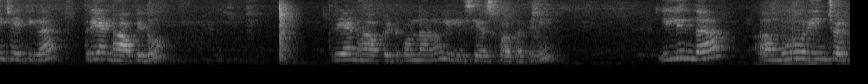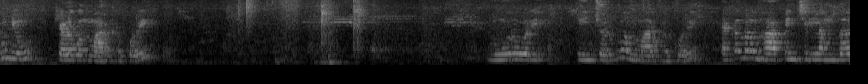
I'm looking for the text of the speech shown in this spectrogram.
ಇಂಚ್ ಐತಿ ಈಗ. ತ್ರೀ ಆ್ಯಂಡ್ ಹಾಫ್ ಇದು. ತ್ರೀ ಆ್ಯಂಡ್ ಹಾಫ್ ಇಟ್ಕೊಂಡು ನಾನು ಇಲ್ಲಿ ಸೇರಿಸ್ಕೊಳ್ಕತ್ತೀನಿ ಇಲ್ಲಿಂದ ಮೂರುವರೆ ಇಂಚ್ವರೆಗೂ ನೀವು ಕೆಳಗೊಂದು ಮಾರ್ಕ್ ಹಾಕೋರಿ. ಮೂರುವರೆ ಇಂಚ್ವರೆಗೂ ಒಂದು ಮಾರ್ಕ್ ಹಾಕೋರಿ. ಯಾಕಂದ್ರೆ ಒಂದು ಹಾಫ್ ಇಂಚ್ ಇಲ್ಲಿ ನಮ್ದು.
